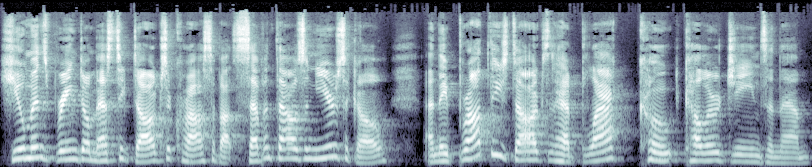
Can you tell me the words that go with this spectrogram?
Humans bring domestic dogs across about 7,000 years ago, and they brought these dogs that had black coat color genes in them.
